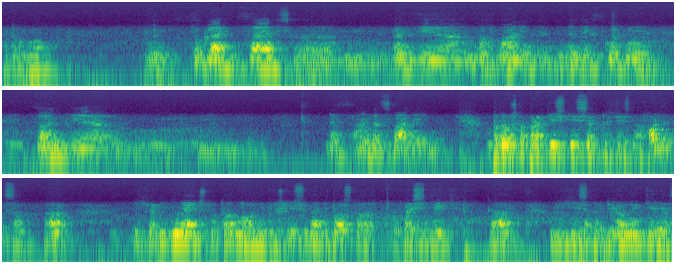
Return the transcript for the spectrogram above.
по-другому. Zur gleichen Zeit, äh, wenn wir nochmal in, den- in den Text gucken, sollen wir das anders wahrnehmen. Потому что практически все, кто здесь находится, да, их объединяет что-то одно. Они пришли сюда не просто посидеть, да? у них есть определенный интерес.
